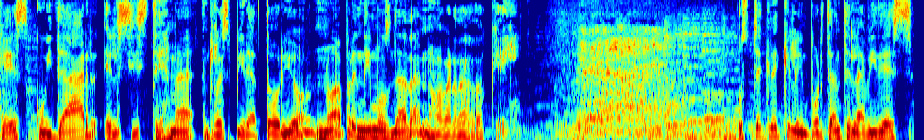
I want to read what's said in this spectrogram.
Que es cuidar el sistema respiratorio. ¿No aprendimos nada? No, ¿verdad? Ok. ¿Usted cree que lo importante en la vida es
